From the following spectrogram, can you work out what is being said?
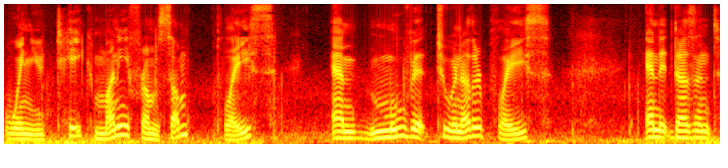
when you take money from some place and move it to another place and it doesn't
